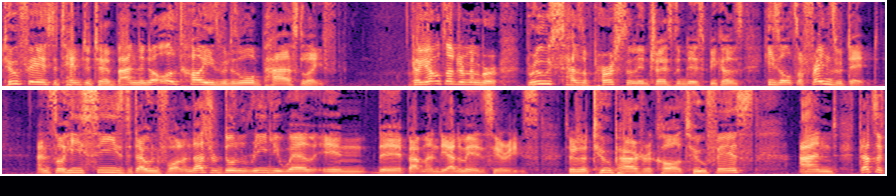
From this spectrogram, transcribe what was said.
Two Face attempted to abandon all ties with his old past life. Because you also have to remember, Bruce has a personal interest in this because he's also friends with Dent. And so he sees the downfall, and that's done really well in the Batman the Animated Series. There's a two-parter called Two-Face, and that's a,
